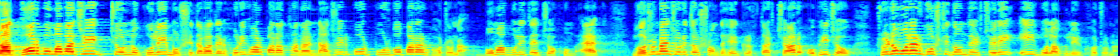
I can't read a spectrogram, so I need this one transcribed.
রাতভর বোমাবাজি, চলল গুলি, মুর্শিদাবাদের হরিহরপাড়া থানার নাজিরপুর পূর্বপাড়ার ঘটনা। বোমাগুলিতে জখম এক। ঘটনায় জড়িত সন্দেহে গ্রেফতার চার। অভিযোগ, তৃণমূলের গোষ্ঠীদ্বন্দ্বের জেরে এই গোলাগুলির ঘটনা।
